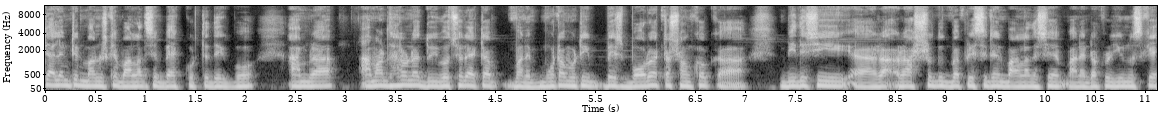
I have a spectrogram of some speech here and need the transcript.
ট্যালেন্টেড মানুষকে বাংলাদেশে ব্যাক করতে দেখব। আমরা, আমার ধারণা দুই বছরে একটা মানে মোটামুটি বেশ বড় একটা সংখ্যক বিদেশি রাষ্ট্রদূত বা প্রেসিডেন্ট বাংলাদেশে মানে ডক্টর ইউনুসকে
